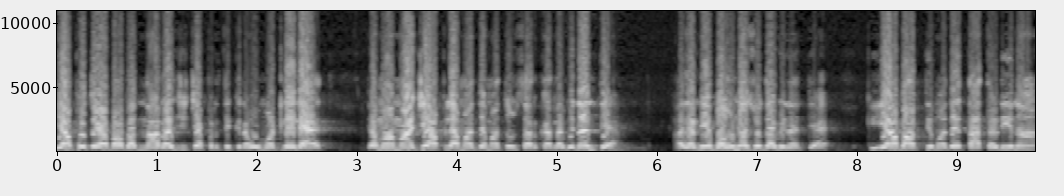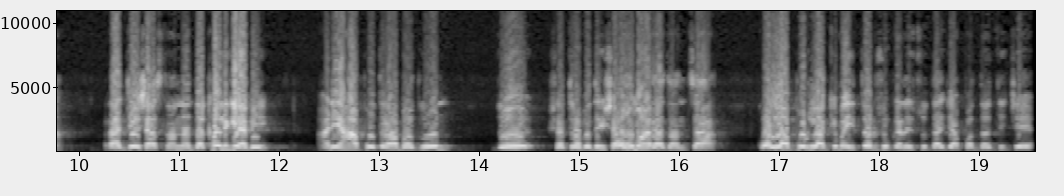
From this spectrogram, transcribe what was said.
या पुतळ्याबाबत नाराजीच्या प्रतिक्रिया उमटलेल्या आहेत. तेव्हा माझी आपल्या माध्यमातून सरकारला विनंती आहे आदरणीय भाऊंना सुद्धा विनंती आहे की या बाबतीमध्ये तातडीनं राज्य शासनानं दखल घ्यावी आणि हा पुतळा बदलून जो छत्रपती शाहू महाराजांचा कोल्हापूरला किंवा इतर ठिकाणी सुद्धा ज्या पद्धतीचे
